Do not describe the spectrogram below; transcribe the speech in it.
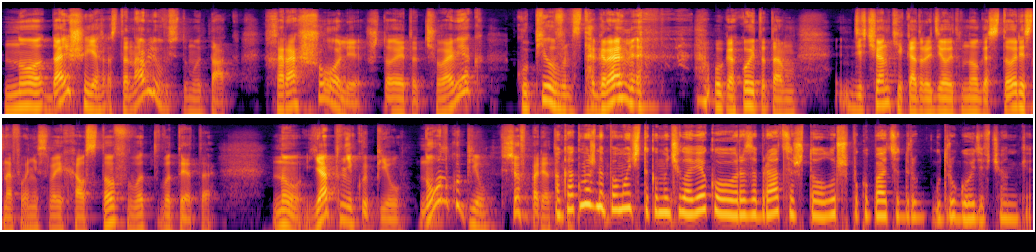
но дальше я останавливаюсь и думаю, так, хорошо ли, что этот человек купил в Инстаграме у какой-то там девчонки, которая делает много сторис на фоне своих холстов, вот, вот это. Ну, я бы не купил. Но он купил. Все в порядке. А как можно помочь такому человеку разобраться, что лучше покупать у, друг, у другой девчонки?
